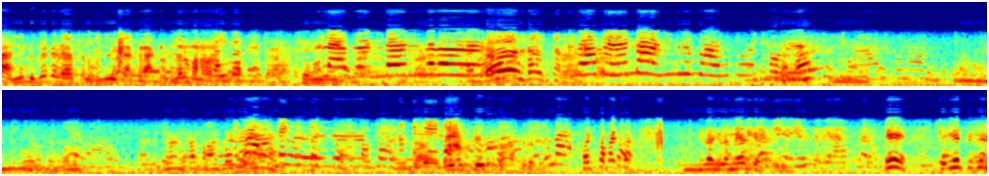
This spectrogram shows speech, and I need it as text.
అన్ని కదా వేస్తున్నావు ముందు నుంచి అక్కడ అక్కడ ఉందని మనం ఇంకా పట్టుకో పట్టుకో. ఇలా ఇలా మీదకి. ఏ చెయ్యట్టుగా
